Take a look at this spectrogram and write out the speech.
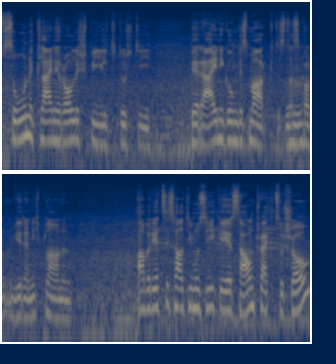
so eine kleine Rolle spielt durch die Bereinigung des Marktes. Das konnten wir ja nicht planen. Aber jetzt ist halt die Musik eher Soundtrack zur Show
